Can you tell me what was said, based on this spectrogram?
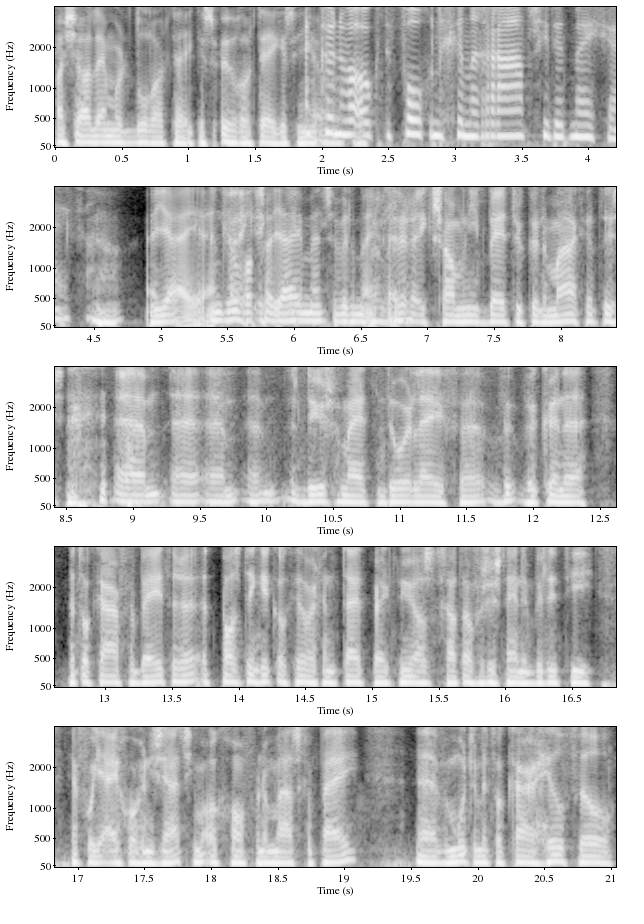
als je alleen maar dollartekens, eurotekens in je En kunnen we ook de volgende generatie dit meegeven? Ja. En jij, Andrew, Kijk, wat zou ik- jij ik- mensen willen Ik, wil meegeven? zeggen, ik zou hem niet beter kunnen maken. Het is ehm, eh, ehm, ehm, duurzaamheid doorleven. We, we kunnen met elkaar verbeteren. Het past denk ik ook heel erg in het tijdperk nu als het gaat over sustainability. En voor je eigen organisatie, maar ook gewoon voor de maatschappij. Eh, we moeten met elkaar heel veel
